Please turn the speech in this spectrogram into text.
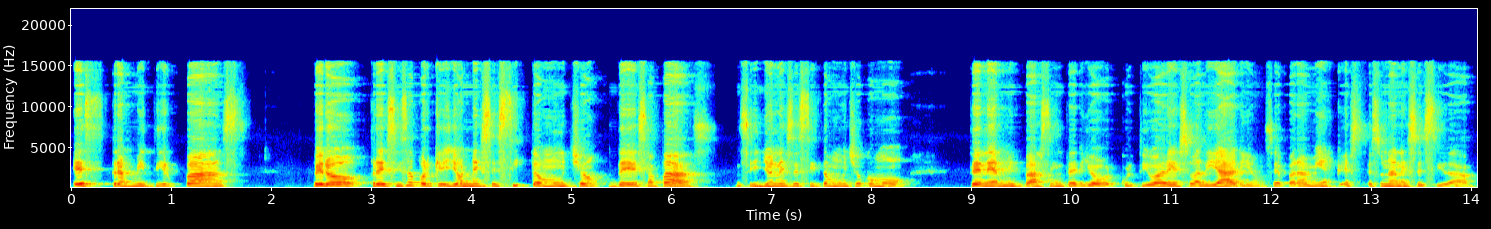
es transmitir paz pero preciso porque yo necesito mucho de esa paz. ¿sí? Yo necesito mucho como tener mi paz interior, cultivar eso a diario. O sea, para mí es, es, una necesidad.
